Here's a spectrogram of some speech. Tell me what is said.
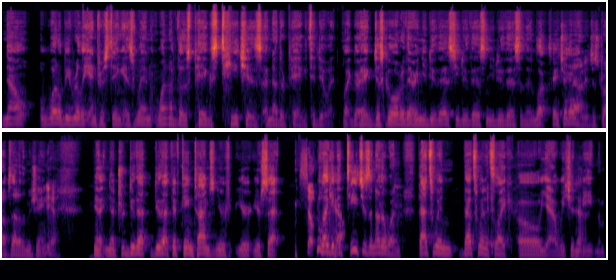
Now, what'll be really interesting is when one of those pigs teaches another pig to do it. Like, go, hey, just go over there and you do this, you do this, and you do this, and then look, hey, check it out. It just drops out of the machine. Yeah. yeah. You know, tr- do that, do that 15 times, and you're you're you're set. So Like, if it teaches another one, that's when that's when it's like, oh yeah, we shouldn't Yeah. be eating them.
